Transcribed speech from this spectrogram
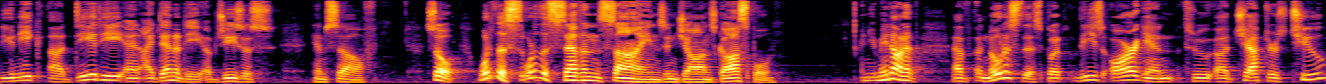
unique uh, deity and identity of Jesus himself. So, what are, the, what are the seven signs in John's gospel? And you may not have, have noticed this, but these are again through uh, chapters 2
